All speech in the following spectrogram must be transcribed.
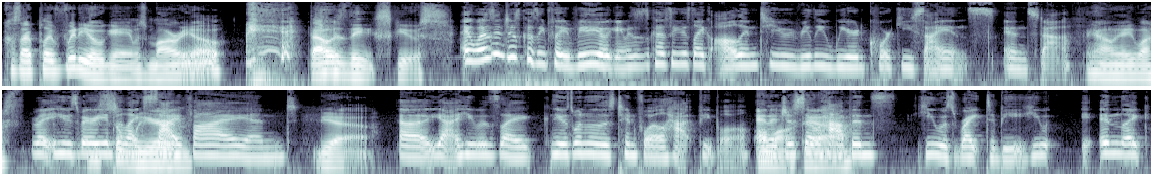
"Cause I play video games, Mario." that was the excuse. It wasn't just because he played video games; it's because he was like all into really weird, quirky science and stuff. Yeah, yeah, he watched. Right? He was very into so like weird. sci-fi and. Yeah, Uh, yeah, he was like he was one of those tinfoil hat people, and it just so yeah. happens he was right to be he in like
